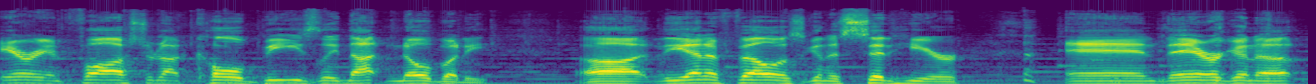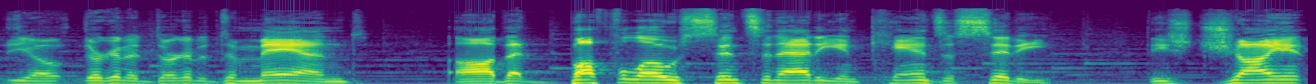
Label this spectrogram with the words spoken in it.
Arian Foster, not Cole Beasley, not nobody. Uh, the NFL is going to sit here, and they are going to, you know, they're going to they're going to demand uh, that Buffalo, Cincinnati, and Kansas City, these giant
